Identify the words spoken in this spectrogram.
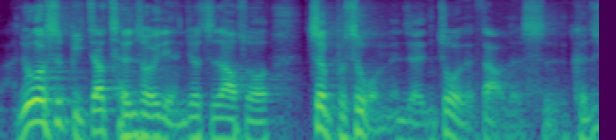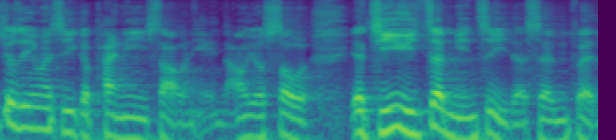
嘛。如果是比较成熟一点，就知道说这不是我们人做得到的事。可是就是因为是一个叛逆少年，然后又受要急于证明自己的身份。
